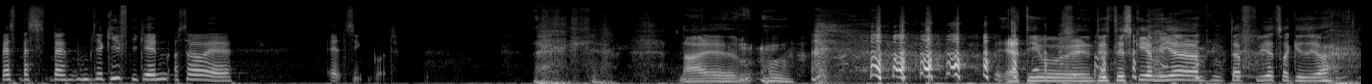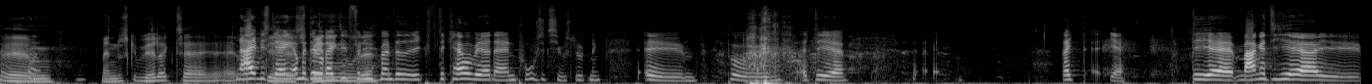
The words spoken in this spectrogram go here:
hvad, hvad, hvad, hun bliver gift igen, og så er uh, alting godt. Nej, øh, ja, det er jo, øh, det, det sker mere, der er flere tragedier. Øhm, Men nu skal vi heller ikke tage alt Nej, vi skal ikke, øh, men det er jo rigtigt, fordi man ved ikke, det kan jo være, at der er en positiv slutning øh, på, øh, at det er rigt, ja, det er mange af de her øh,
